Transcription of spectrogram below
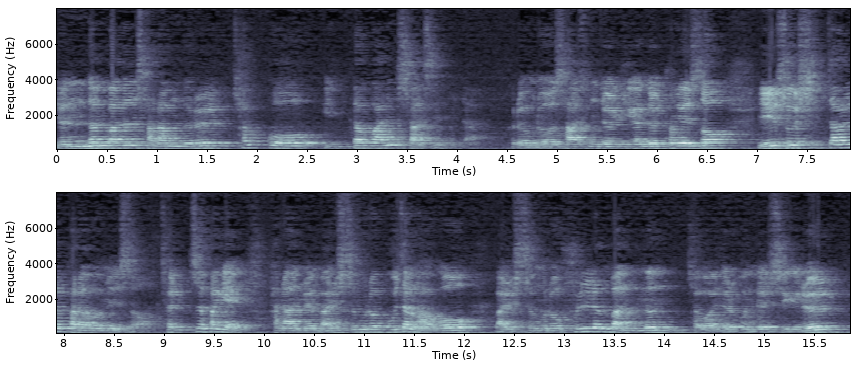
연단받은 사람들을 찾고 있다고 하는 사실입니다. 그러므로 사순절 기간을 통해서 예수 십자를 바라보면서 철저하게 하나님의 말씀으로 무장하고 말씀으로 훈련받는 저와 여러분 되시기를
